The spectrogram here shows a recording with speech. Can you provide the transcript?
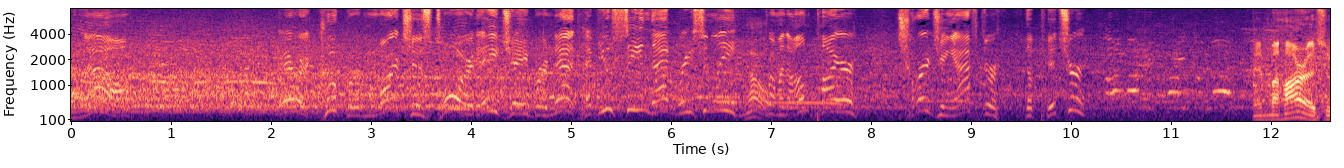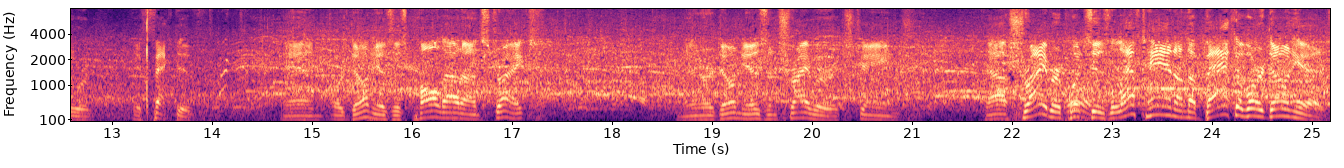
And now, Eric Cooper marches toward A.J. Burnett. Have you seen that recently? No. From an umpire charging after the pitcher? and Maharas who were effective. And Ordonez is called out on strikes. And Ordonez and Schrieber exchange. Now Schrieber puts oh. his left hand on the back of Ordonez.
